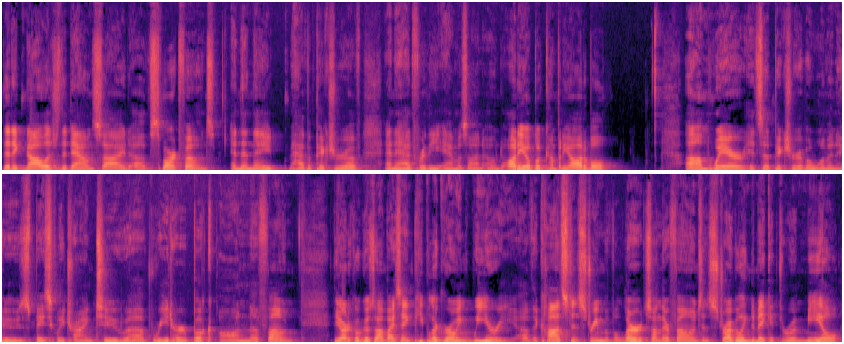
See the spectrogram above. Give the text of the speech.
that acknowledge the downside of smartphones. And then they have a picture of an ad for the Amazon owned audiobook company Audible. Um, where it's a picture of a woman who's basically trying to uh, read her book on the phone. The article goes on by saying people are growing weary of the constant stream of alerts on their phones and struggling to make it through a meal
